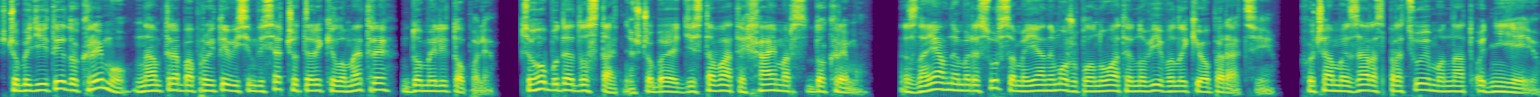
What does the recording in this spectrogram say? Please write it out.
Щоб дійти до Криму, нам треба пройти 84 кілометри до Мелітополя. Цього буде достатньо, щоб діставати Хаймарс до Криму. З наявними ресурсами я не можу планувати нові великі операції. Хоча ми зараз працюємо над однією.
